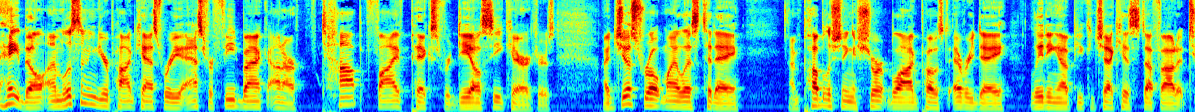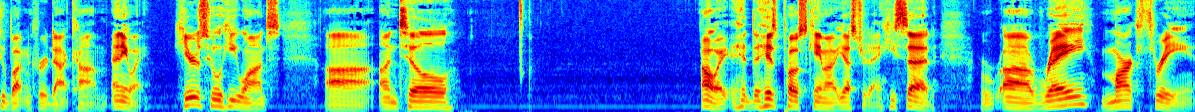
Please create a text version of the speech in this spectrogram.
hey, Bill, I'm listening to your podcast where you asked for feedback on our top five picks for DLC characters. I just wrote my list today. I'm publishing a short blog post every day leading up. You can check his stuff out at twobuttoncrew.com. Anyway, here's who he wants uh, until Oh, wait. his post came out yesterday. He said, uh, Ray Mark III,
